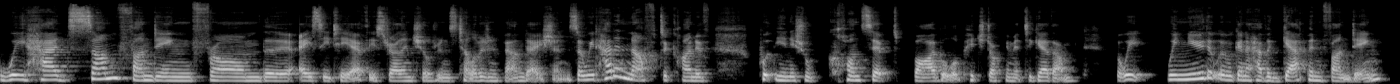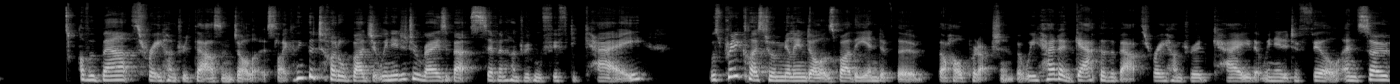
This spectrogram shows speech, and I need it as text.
we had some funding from the ACTF, the Australian Children's Television Foundation. So we'd had enough to kind of put the initial concept Bible or pitch document together. But we, we knew that we were going to have a gap in funding of about $300,000. Like I think the total budget, we needed to raise about 750K. It was pretty close to a million dollars by the end of the, the whole production, but we had a gap of about 300K that we needed to fill. And so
